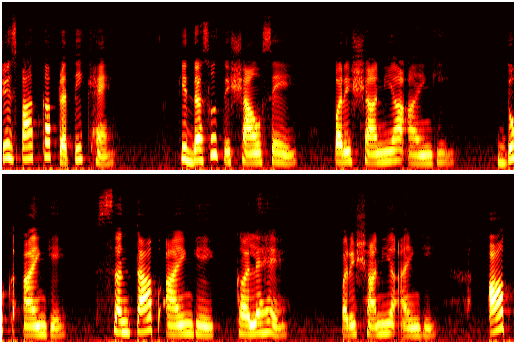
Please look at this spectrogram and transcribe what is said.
जो इस बात का प्रतीक हैं कि दसों दिशाओं से परेशानियाँ आएँगी, दुख आएँगे, संताप आएँगे, कलह, परेशानियाँ आएँगी। आप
